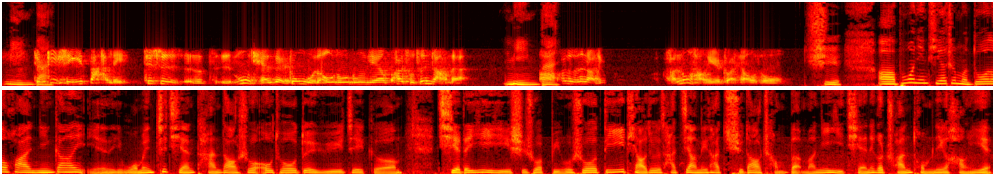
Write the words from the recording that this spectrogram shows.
明白这这是一大类，这是呃目前在中国的 O2O 中间快速增长的明白啊，。快速增长就传统行业转向 O2O。是，呃，不过您提了这么多的话，您刚刚也我们之前谈到说，O to O 对于这个企业的意义是说，比如说第一条就是它降低它渠道成本嘛。你以前那个传统那个行业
